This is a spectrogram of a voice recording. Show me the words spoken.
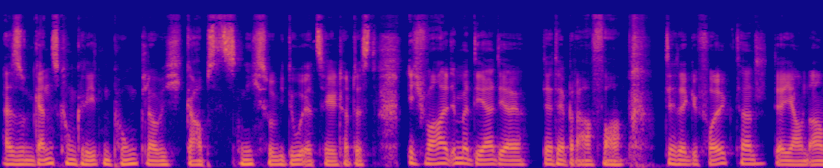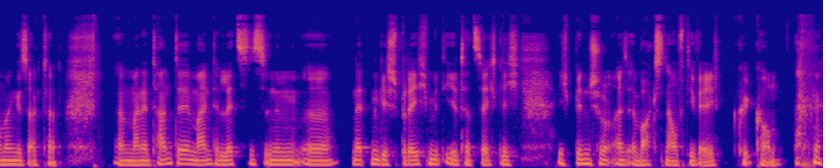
Also einen ganz konkreten Punkt, glaube ich, gab es nicht, so wie du erzählt hattest. Ich war halt immer der, der, der, der brav war, der, der gefolgt hat, der Ja und Amen gesagt hat. Ähm, meine Tante meinte letztens in einem äh, netten Gespräch mit ihr tatsächlich, ich bin schon als Erwachsener auf die Welt gekommen.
